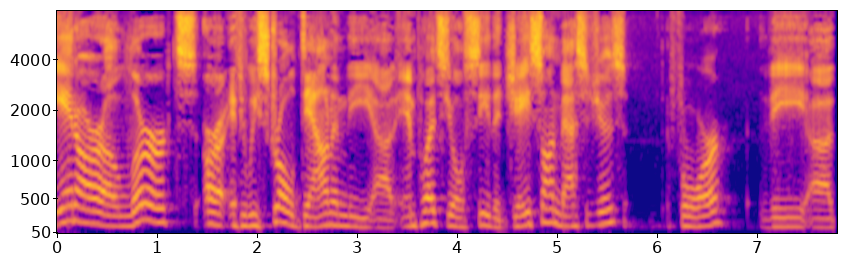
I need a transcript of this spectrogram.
in our alerts, or if we scroll down in the uh, inputs, you'll see the JSON messages for the uh,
